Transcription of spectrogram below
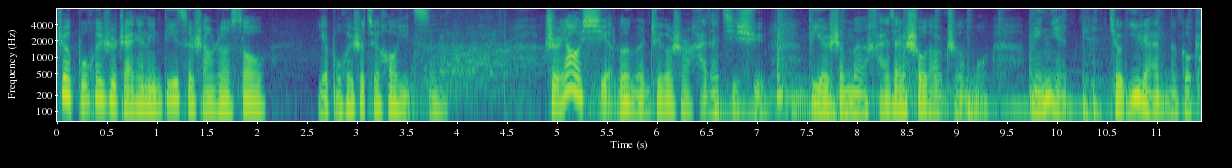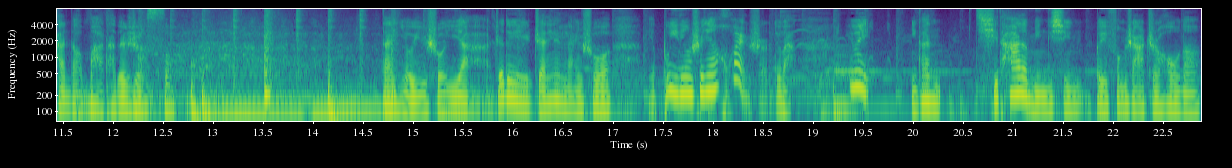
这不会是翟天临第一次上热搜，也不会是最后一次。只要写论文这个事儿还在继续，毕业生们还在受到折磨，明年就依然能够看到骂他的热搜。但有一说一啊，这对翟天临来说也不一定是件坏事，对吧？因为你看，其他的明星被封杀之后呢，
